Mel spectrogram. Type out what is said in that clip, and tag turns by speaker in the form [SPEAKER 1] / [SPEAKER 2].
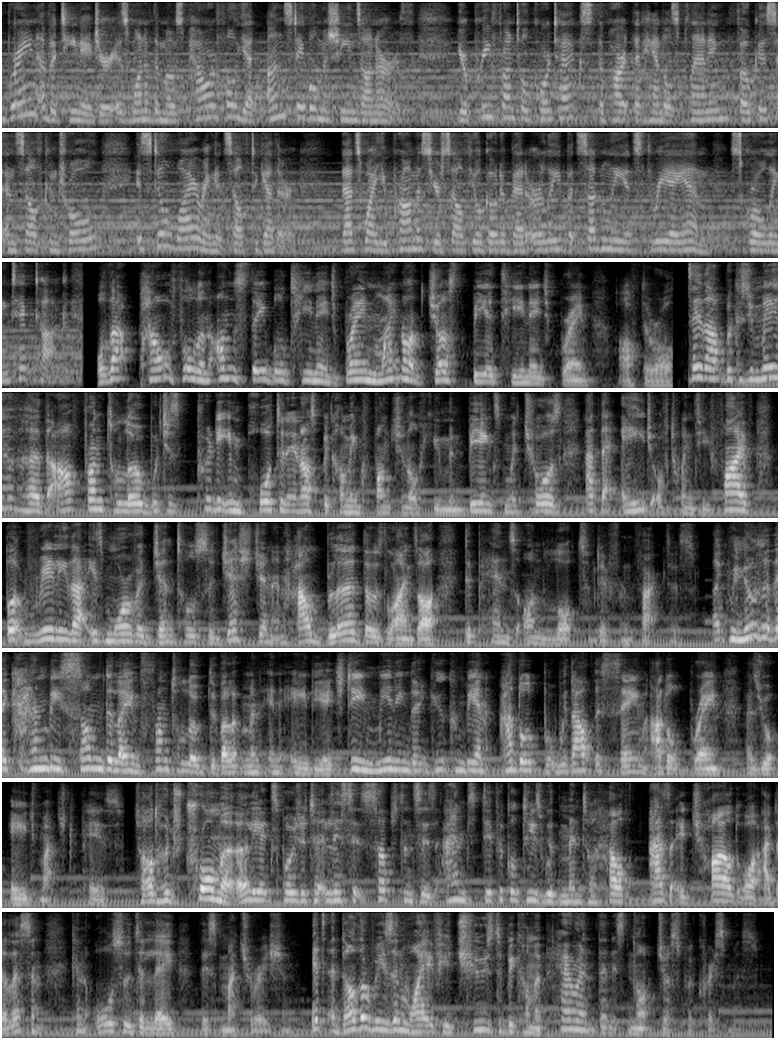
[SPEAKER 1] The brain of a teenager is one of the most powerful yet unstable machines on Earth. Your prefrontal cortex, the part that handles planning, focus, and self control, is still wiring itself together. That's why you promise yourself you'll go to bed early, but suddenly it's 3 a.m., scrolling TikTok.
[SPEAKER 2] Well, that powerful and unstable teenage brain might not just be a teenage brain after all. Say that because you may have heard that our frontal lobe, which is pretty important in us becoming functional human beings, matures at the age of 25, but really that is more of a gentle suggestion and how blurred those lines are depends on lots of different factors. Like we know that there can be some delay in frontal lobe development in ADHD, meaning that you can be an adult but without the same adult brain as your age-matched peers. Childhood trauma, early exposure to illicit substances, and difficulties with mental health as a child or adolescent can also delay this maturation. It's another reason why if you choose to become a parent, then it's not just for Christmas.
